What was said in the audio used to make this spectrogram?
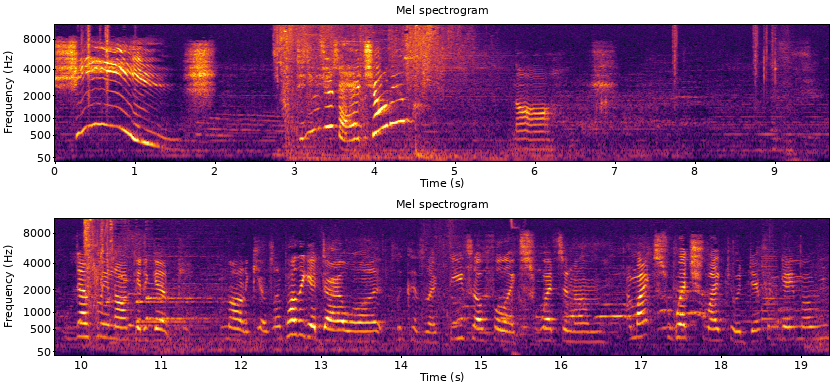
Sheesh! Did you just headshot him? Nah. Definitely not gonna get a lot of kills. I'll probably get die a lot because like these are for like sweats and um I might switch like to a different game mode.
